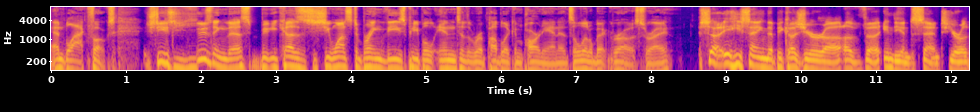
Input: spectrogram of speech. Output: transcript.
and black folks. She's using this because she wants to bring these people into the Republican Party, and it's a little bit gross, right? So he's saying that because you're uh, of uh, Indian descent, you're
